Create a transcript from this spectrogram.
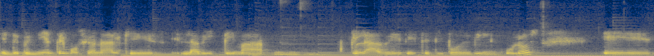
el dependiente emocional, que es la víctima mm, clave de este tipo de vínculos, eh,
